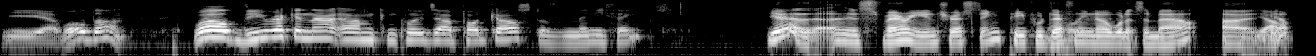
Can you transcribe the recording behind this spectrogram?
Yeah, well done. Well, do you reckon that um, concludes our podcast of many things? Yeah, it's very interesting. People definitely yeah. know what it's about. Uh, Yeah. Yep.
